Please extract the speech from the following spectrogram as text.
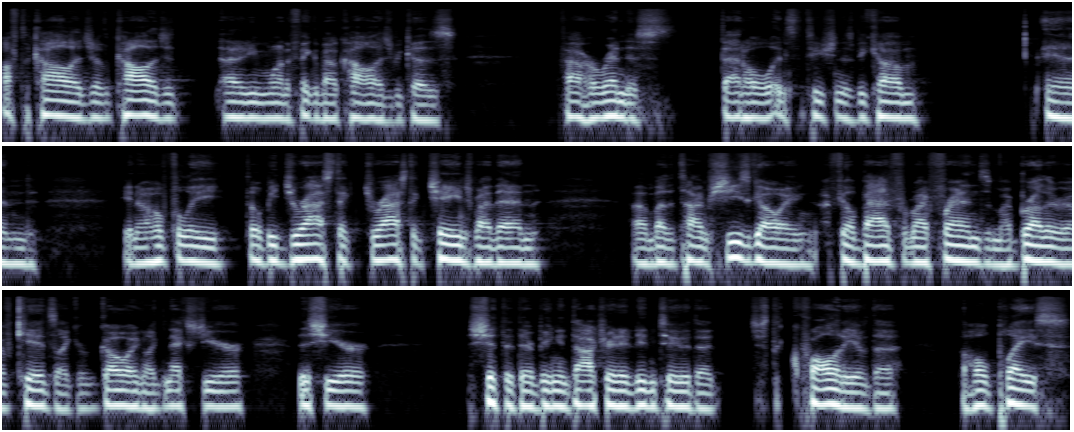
off to college or college. I don't even want to think about college because of how horrendous that whole institution has become. And you know, hopefully there'll be drastic, drastic change by then. Um, by the time she's going, I feel bad for my friends and my brother of kids like are going like next year, this year shit that they're being indoctrinated into, that just the quality of the the whole place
